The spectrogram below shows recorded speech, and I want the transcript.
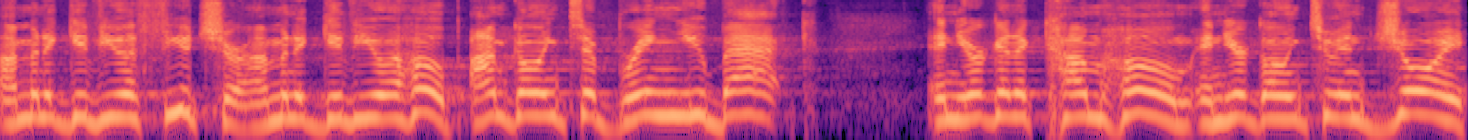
I'm going to give you a future. I'm going to give you a hope. I'm going to bring you back and you're going to come home and you're going to enjoy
